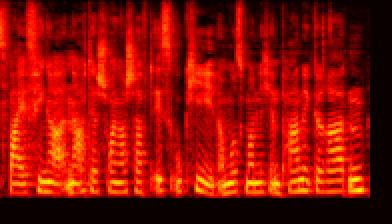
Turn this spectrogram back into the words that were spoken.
zwei Finger nach der Schwangerschaft ist okay. Da muss man nicht in Panik geraten.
